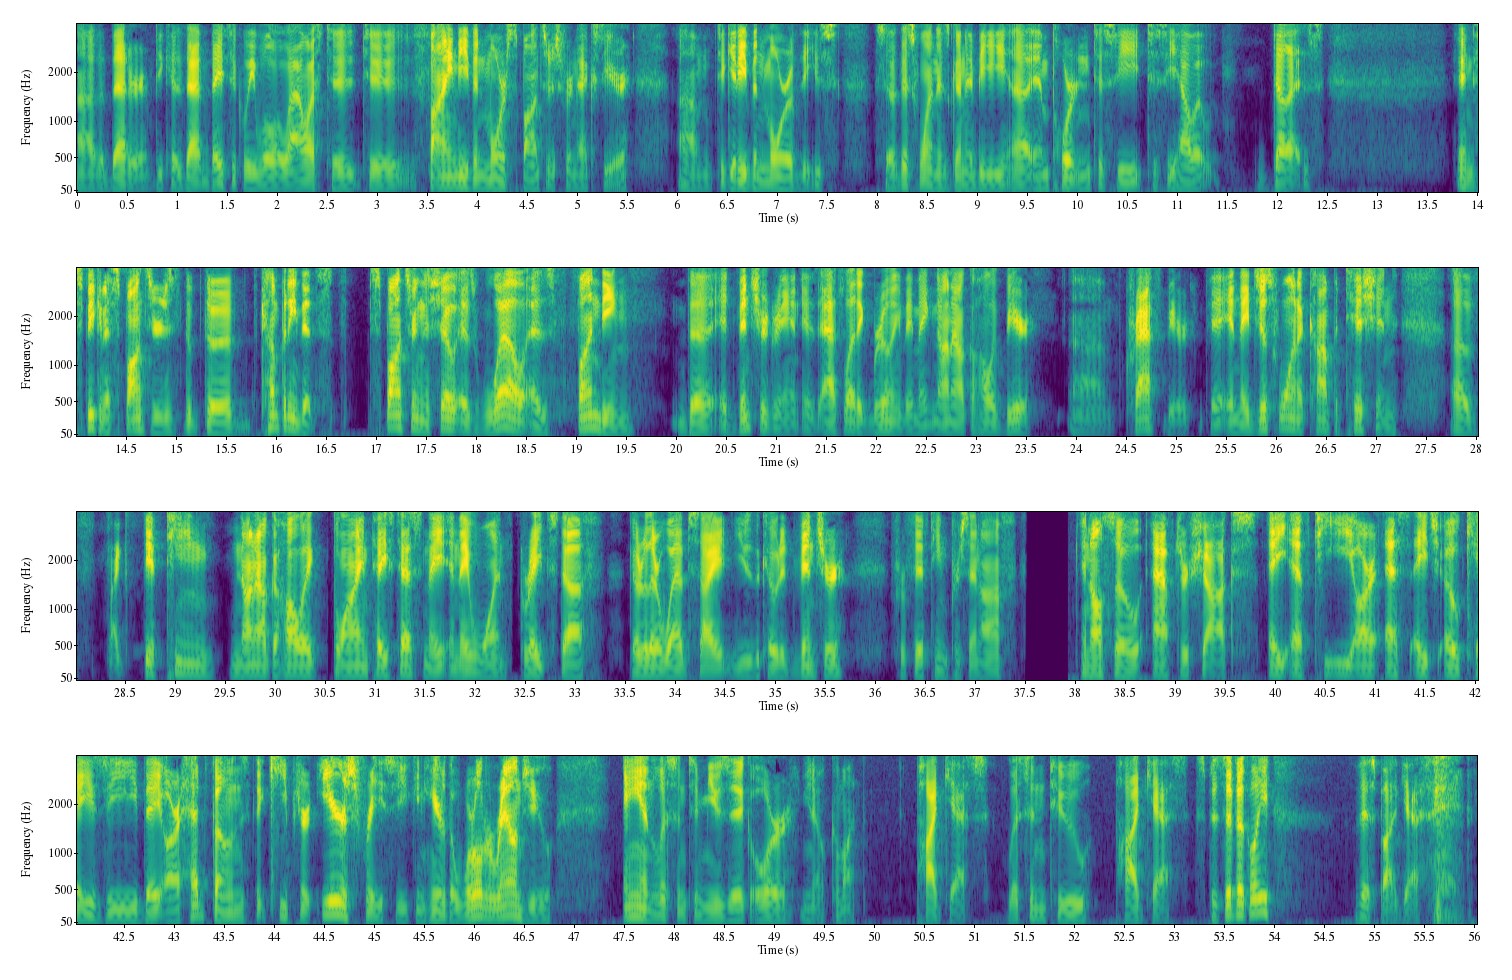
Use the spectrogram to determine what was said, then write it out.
uh, the better, because that basically will allow us to to find even more sponsors for next year, um, to get even more of these. So this one is going to be uh, important to see to see how it does. And speaking of sponsors, the the company that's sponsoring the show as well as funding the adventure grant is Athletic Brewing. They make non-alcoholic beer, um, craft beer, and they just won a competition of like 15 non-alcoholic blind taste tests and they and they won. Great stuff. Go to their website, use the code adventure for 15% off. And also Aftershokz, A F T E R S H O K Z. They are headphones that keep your ears free so you can hear the world around you and listen to music or, you know, come on, podcasts. Listen to podcasts. Specifically, this podcast.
